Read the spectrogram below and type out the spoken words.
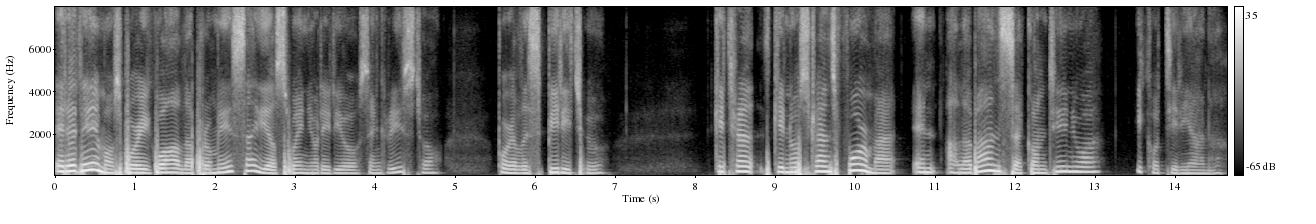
heredemos por igual la promesa y el sueño de Dios en Cristo por el Espíritu que, nos transforma en alabanza continua y cotidiana.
